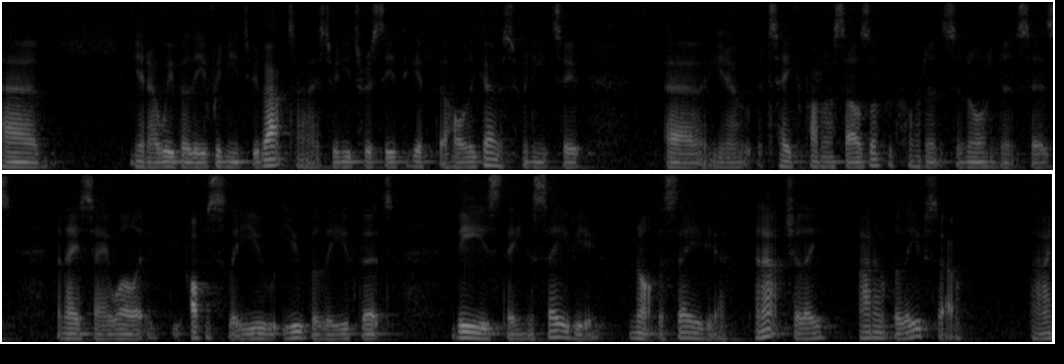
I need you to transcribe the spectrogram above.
Um, you know, we believe we need to be baptized, we need to receive the gift of the Holy Ghost, we need to uh, you know, take upon ourselves other covenants and ordinances. And they say, well, it, obviously you, you believe that these things save you, not the Saviour. And actually, I don't believe so. I,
